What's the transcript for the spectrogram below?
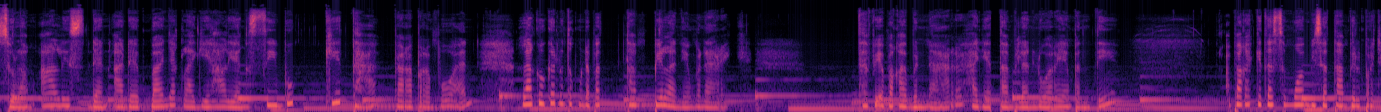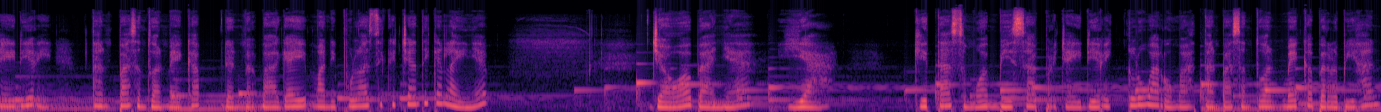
sulam alis, dan ada banyak lagi hal yang sibuk kita, para perempuan, lakukan untuk mendapat tampilan yang menarik. Tapi apakah benar hanya tampilan luar yang penting? Apakah kita semua bisa tampil percaya diri tanpa sentuhan makeup dan berbagai manipulasi kecantikan lainnya? Jawabannya ya. Kita semua bisa percaya diri keluar rumah tanpa sentuhan makeup berlebihan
